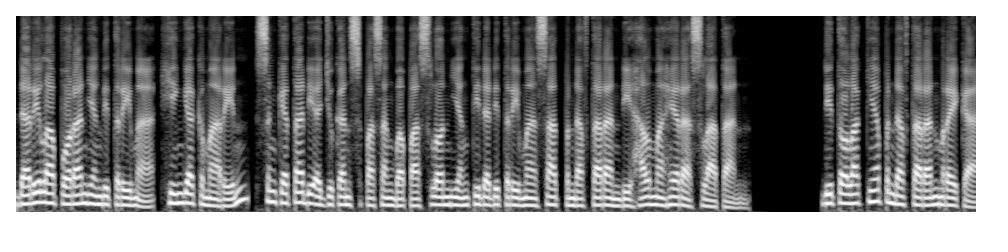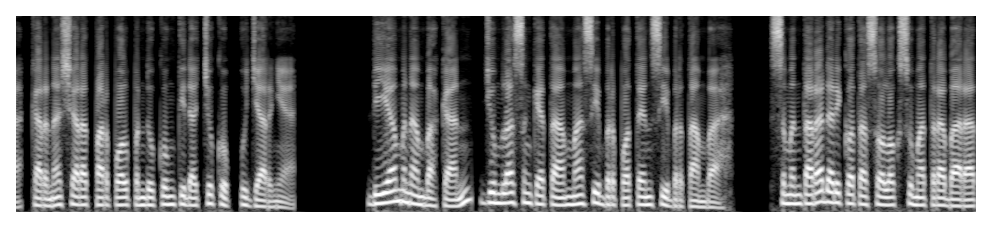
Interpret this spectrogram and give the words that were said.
Dari laporan yang diterima, hingga kemarin, sengketa diajukan sepasang bapaslon yang tidak diterima saat pendaftaran di Halmahera Selatan. Ditolaknya pendaftaran mereka, karena syarat parpol pendukung tidak cukup, ujarnya. Dia menambahkan, jumlah sengketa masih berpotensi bertambah. Sementara dari Kota Solok, Sumatera Barat,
